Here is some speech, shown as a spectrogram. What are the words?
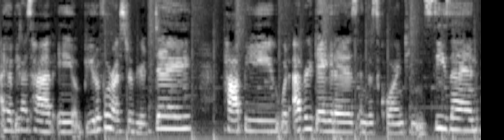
I hope you guys have a beautiful rest of your day. Happy whatever day it is in this quarantine season.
